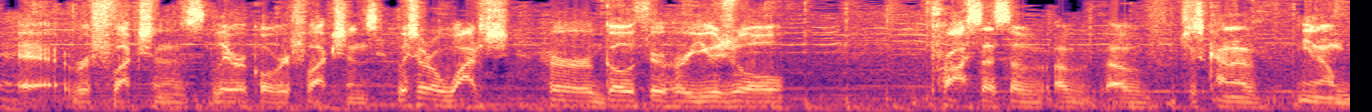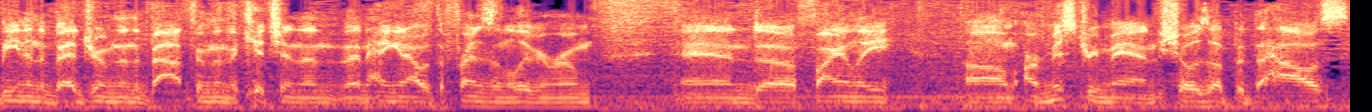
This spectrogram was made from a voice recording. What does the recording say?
uh, reflections, lyrical reflections. We sort of watch her go through her usual process of, of, of, just kind of, you know, being in the bedroom, then the bathroom, then the kitchen, and then hanging out with the friends in the living room. And uh, finally, um, our mystery man shows up at the house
